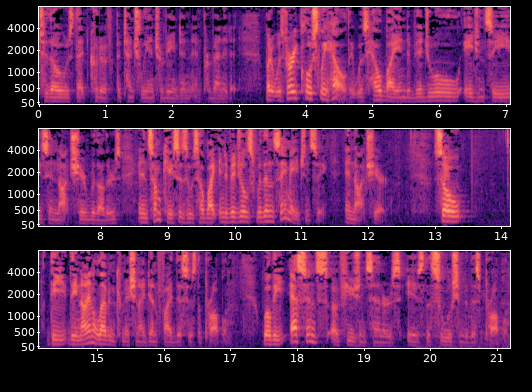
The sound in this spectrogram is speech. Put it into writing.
to those that could have potentially intervened and, and, prevented it. But it was very closely held. It was held by individual agencies and not shared with others. And in some cases, it was held by individuals within the same agency and not shared. So the, the 9 11 Commission identified this as the problem. Well, the essence of fusion centers is the solution to this problem.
